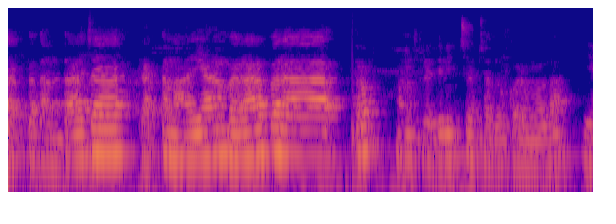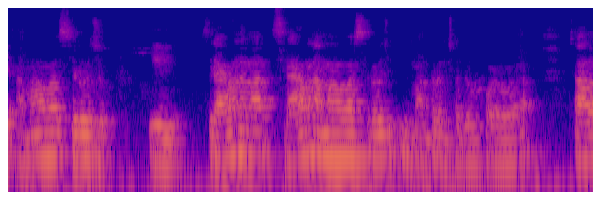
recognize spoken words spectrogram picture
రక్తదంతాచ రక్తమాల్యాంబరాపరా మనం ప్రతినిత్యం చదువుకోవడం వల్ల ఈ అమావాస్య రోజు ఈ శ్రావణ శ్రావణ అమావాస్య రోజు ఈ మంత్రం చదువుకోవడం వల్ల చాలా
